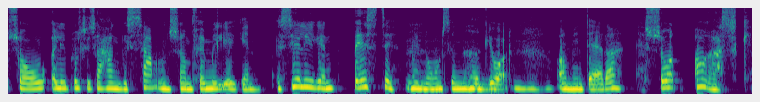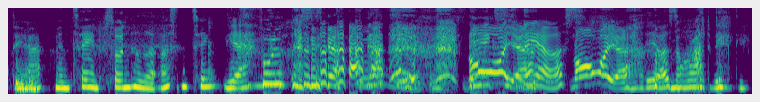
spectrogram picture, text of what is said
sove- og lige pludselig så hang vi sammen som familie igen. Og jeg siger lige igen, bedste vi nogensinde havde gjort. Og min datter er sund og rask. Det er Ja, det. mental sundhed er også en ting. Ja. Nå eksisterer også. Nå ja. Det er også Nå, ret det, vigtigt.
